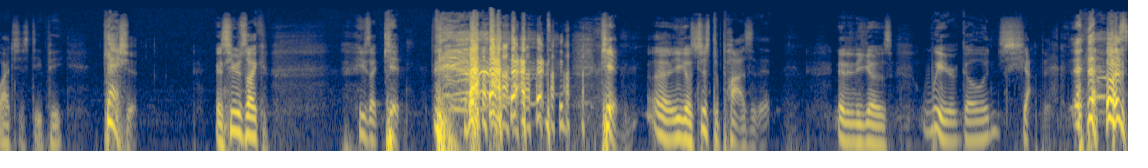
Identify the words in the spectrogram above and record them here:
watch this dp cash it and she was like he's like kid kid uh, he goes just deposit it and then he goes we're going shopping that was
